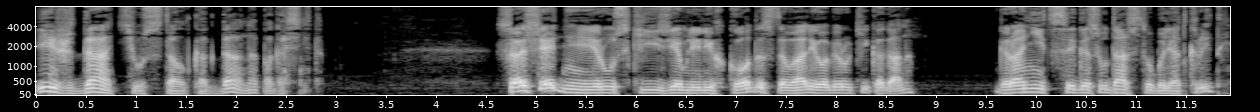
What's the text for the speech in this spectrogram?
и ждать устал, когда она погаснет. Соседние русские земли легко доставали обе руки Кагана. Границы государства были открыты,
